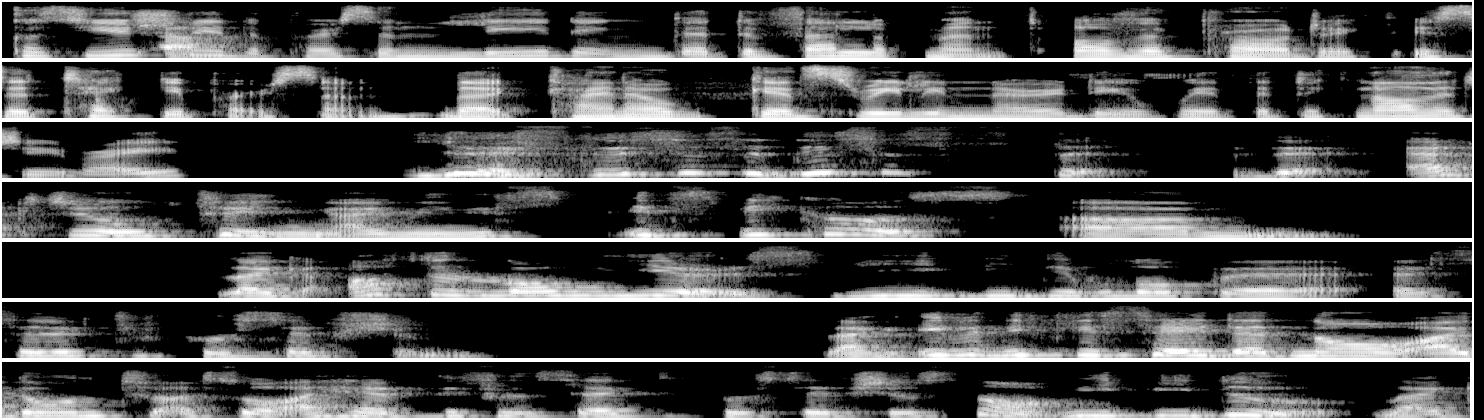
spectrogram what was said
because usually yeah. the person leading the development of a project is a techie person that kind of gets really nerdy with the technology, right? Yes, this is this is the the actual thing. I mean, it's it's because um, like after long years, we, we develop a, a selective perception. Like even if we say that no, I don't, so I have different selective perceptions. No, we, we do. Like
